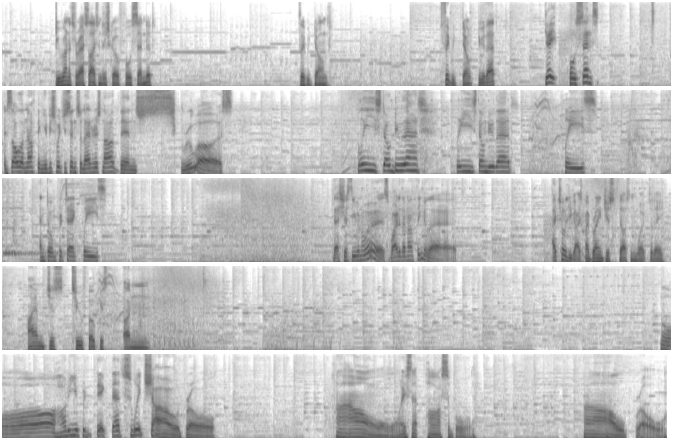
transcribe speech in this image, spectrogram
Do we want to terastallize and just go full send it? I like we don't. I like we don't do that. Okay, full send. It's all or nothing. If you switch us into Landorus now, then screw us. Please don't do that. Please don't do that. Please. And don't protect, please. That's just even worse. Why did I not think of that? I told you guys, my brain just doesn't work today. I am just too focused on... predict that switch out, bro? How is that possible? How, bro?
